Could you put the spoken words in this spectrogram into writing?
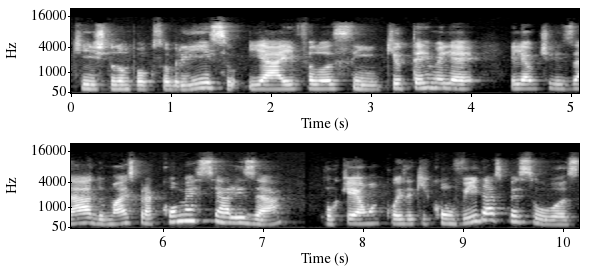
que estuda um pouco sobre isso, e aí falou assim, que o termo ele é, ele é utilizado mais para comercializar, porque é uma coisa que convida as pessoas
